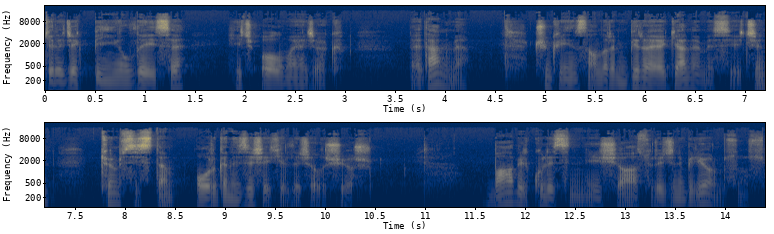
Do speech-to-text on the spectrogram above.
Gelecek bin yılda ise hiç olmayacak. Neden mi? Çünkü insanların bir araya gelmemesi için tüm sistem organize şekilde çalışıyor. Babil Kulesi'nin inşa sürecini biliyor musunuz?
